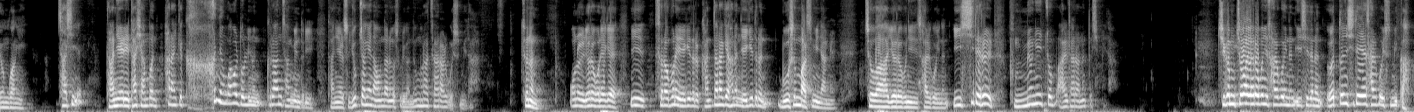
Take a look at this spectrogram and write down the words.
영광이 자신 다니엘이 다시 한번 하나님께 큰 영광을 돌리는 그러한 장면들이 다니엘서 6장에 나온다는 것을 우리가 너무나 잘 알고 있습니다. 저는 오늘 여러분에게 이 서너 분의 얘기들을 간단하게 하는 얘기들은 무슨 말씀이냐면 저와 여러분이 살고 있는 이 시대를 분명히 좀 알자라는 뜻입니다. 지금 저와 여러분이 살고 있는 이 시대는 어떤 시대에 살고 있습니까?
